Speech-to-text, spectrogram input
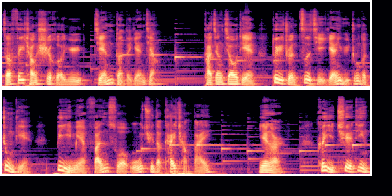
则非常适合于简短的演讲，它将焦点对准自己言语中的重点，避免繁琐无趣的开场白，因而可以确定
